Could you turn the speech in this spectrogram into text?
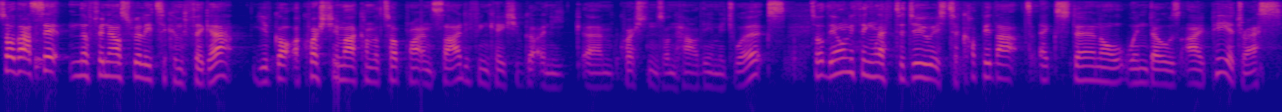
So that's it, nothing else really to configure. You've got a question mark on the top right hand side if in case you've got any um, questions on how the image works. So the only thing left to do is to copy that external Windows IP address.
